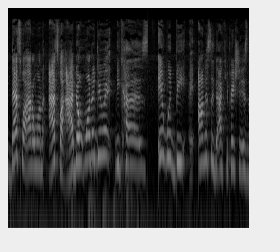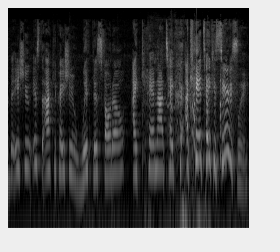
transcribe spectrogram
that's why I don't want. to That's why I don't want to do it because it would be honestly the occupation isn't the issue. It's the occupation with this photo. I cannot take. her I can't take it seriously.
